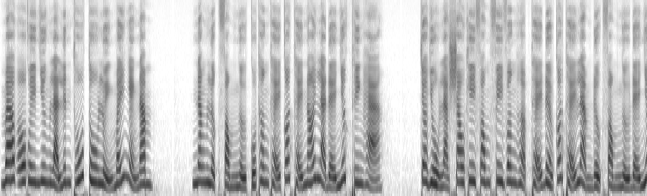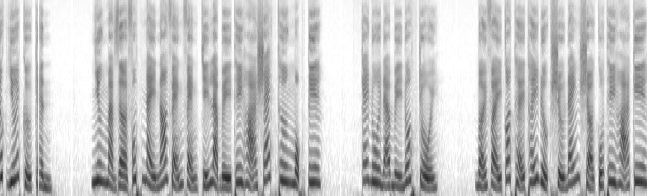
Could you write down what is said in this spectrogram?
Mao Ô Quy nhưng là linh thú tu luyện mấy ngàn năm. Năng lực phòng ngự của thân thể có thể nói là đệ nhất thiên hạ. Cho dù là sau khi Phong Phi Vân hợp thể đều có thể làm được phòng ngự đệ nhất dưới cự kình. Nhưng mà giờ phút này nó vẹn vẹn chỉ là bị thi hỏa sát thương một tia. Cái đuôi đã bị đốt trụi. Bởi vậy có thể thấy được sự đáng sợ của thi hỏa kia.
